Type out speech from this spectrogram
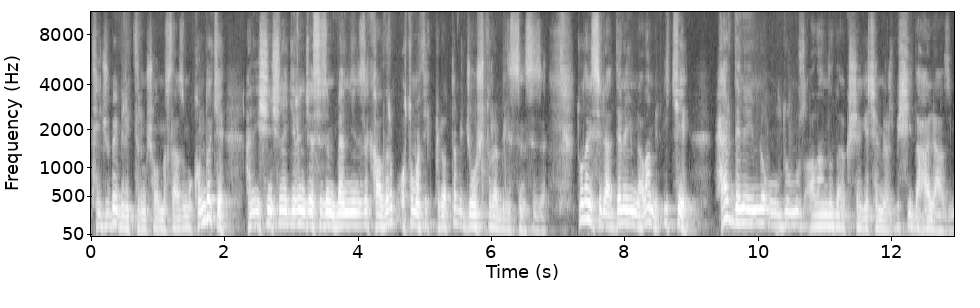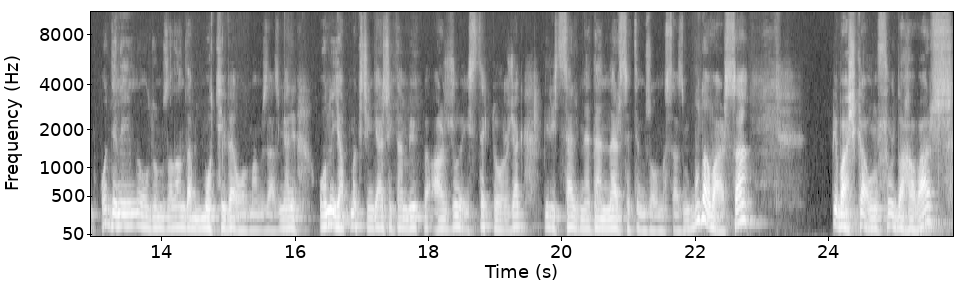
tecrübe biriktirmiş olması lazım o konuda ki hani işin içine girince sizin benliğinizi kaldırıp otomatik pilotta bir coşturabilsin sizi. Dolayısıyla deneyimli alan bir. iki her deneyimli olduğumuz alanda da akışa geçemiyoruz. Bir şey daha lazım. O deneyimli olduğumuz alanda motive olmamız lazım. Yani onu yapmak için gerçekten büyük bir arzu ve istek doğuracak bir içsel nedenler setimiz olması lazım. Bu da varsa bir başka unsur daha var.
